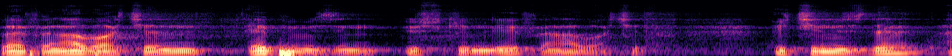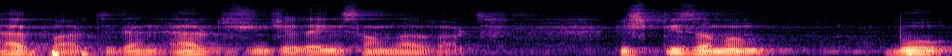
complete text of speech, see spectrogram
Ve Fenerbahçe'nin hepimizin üst kimliği Fenerbahçe'dir. İçimizde her partiden, her düşüncede insanlar vardır. Hiçbir zaman bu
